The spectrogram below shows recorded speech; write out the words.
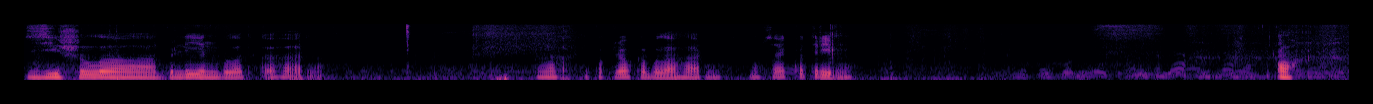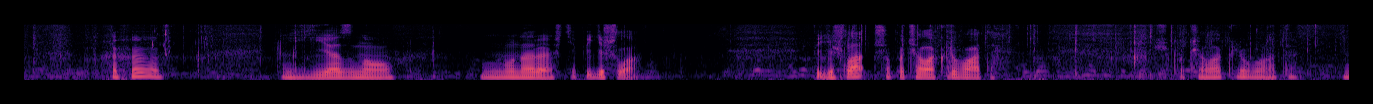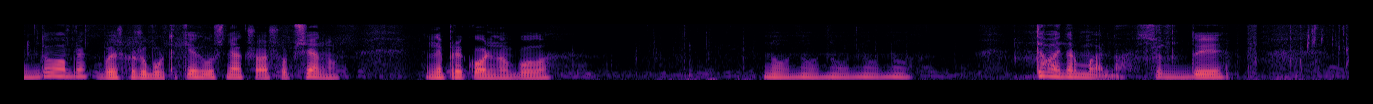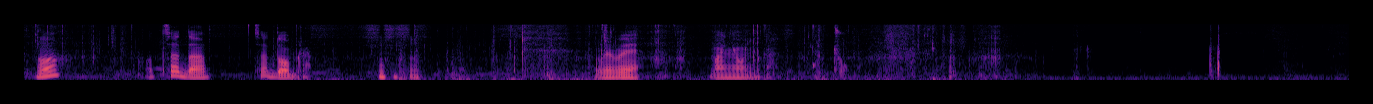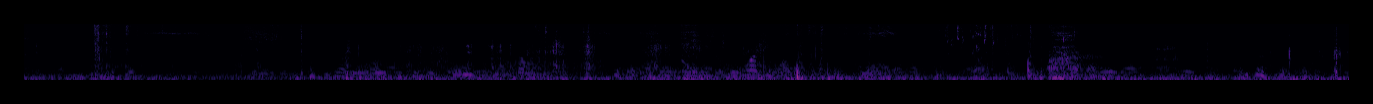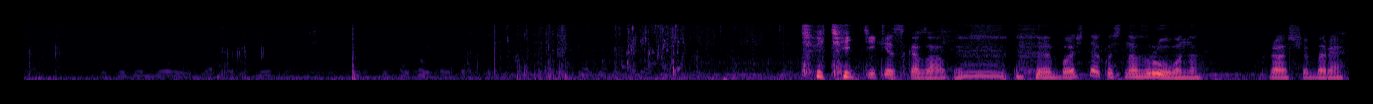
Зійшла. Блін, була така гарна. Ах, і покльовка була гарна. Ну все як потрібно. О! Ха-ха. Я знов. Ну нарешті підійшла. Підійшла, що почала клювати. Що почала клювати. Добре. Бо я ж кажу, був такий глушняк, що аж взагалі, ну, не прикольно було. Ну, ну, ну, ну, ну. Давай нормально. Сюди. О, оце да. Це добре. Пливи, манюнька. Чу. Ті- Тільки сказав. Бачите, якось на гру вона краще бере.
